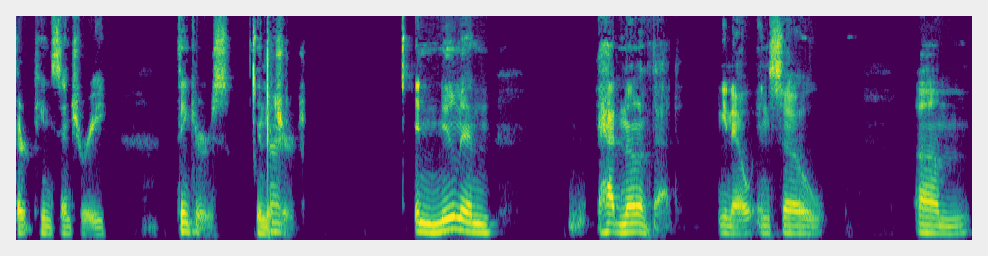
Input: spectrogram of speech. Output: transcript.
13th century thinkers in the Right. church. And Newman had none of that, you know, and so um,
